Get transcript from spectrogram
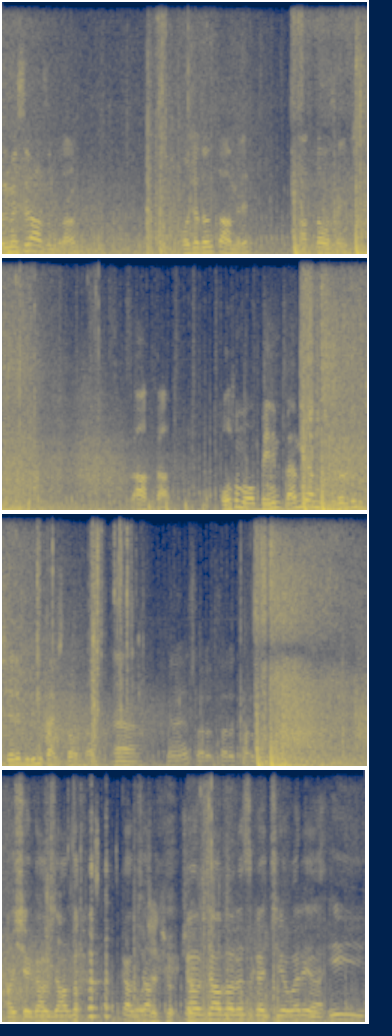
Ölmesi lazım bu lan. Hoca dön tamiri. Atlama sen hiç. Rahat rahat. Oğlum o benim ben mi yanlış gördüm içeri biri mi kaçtı oradan? He. Ne sarı sarı sarı. Ayşe Gamze abla. Gamze, Hoca abla- çok- çok- Gamze abla nasıl kaçıyor var ya. İyi.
